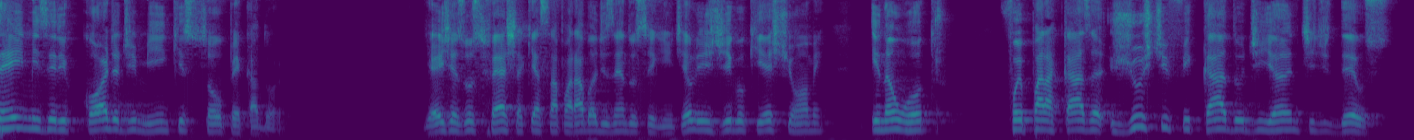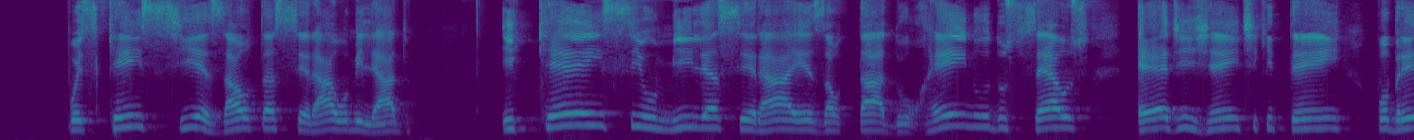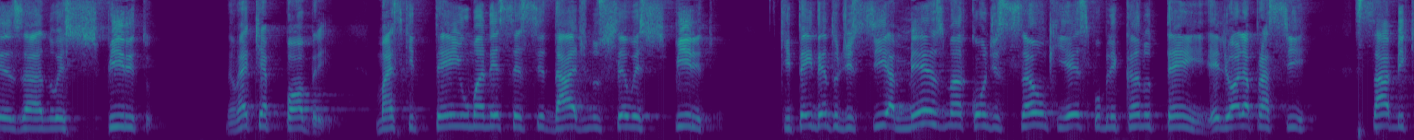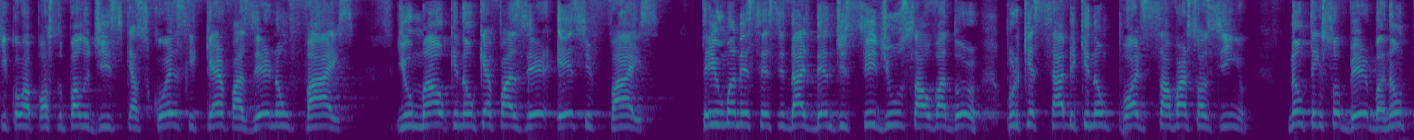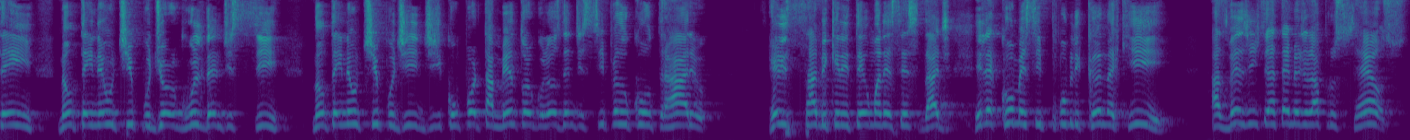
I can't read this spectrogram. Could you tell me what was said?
tem misericórdia de mim que sou pecador. E aí Jesus fecha aqui essa parábola dizendo o seguinte: Eu lhes digo que este homem, e não outro, foi para casa justificado diante de Deus. Pois quem se exalta será humilhado, e quem se humilha será exaltado. O reino dos céus é de gente que tem pobreza no espírito. Não é que é pobre, mas que tem uma necessidade no seu espírito, que tem dentro de si a mesma condição que esse publicano tem. Ele olha para si, sabe que, como o apóstolo Paulo disse, que as coisas que quer fazer não faz, e o mal que não quer fazer, esse faz. Tem uma necessidade dentro de si de um Salvador, porque sabe que não pode salvar sozinho não tem soberba, não tem, não tem nenhum tipo de orgulho dentro de si, não tem nenhum tipo de, de comportamento orgulhoso dentro de si, pelo contrário, ele sabe que ele tem uma necessidade, ele é como esse publicano aqui. Às vezes a gente tem até medo de olhar para os céus.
